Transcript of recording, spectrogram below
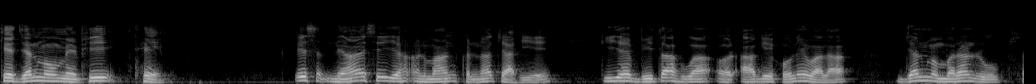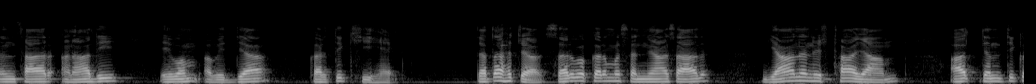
के जन्मों में भी थे। इस न्याय से यह अनुमान करना चाहिए कि यह बीता हुआ और आगे होने वाला जन्म मरण रूप संसार अनादि एवं अविद्या कर्तिक ही है। ततः च सर्वकर्म संन्यासाद ज्ञान निष्ठायाम आत्यंतिक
